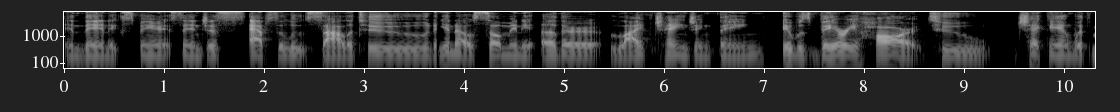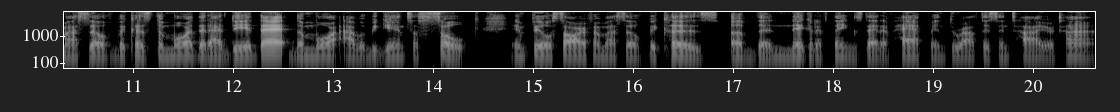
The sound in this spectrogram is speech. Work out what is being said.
and then experiencing just absolute solitude, you know, so many other life changing things. It was very hard to check in with myself because the more that I did that, the more I would begin to sulk and feel sorry for myself because of the negative things that have happened throughout this entire time.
